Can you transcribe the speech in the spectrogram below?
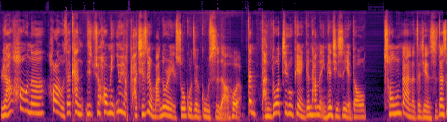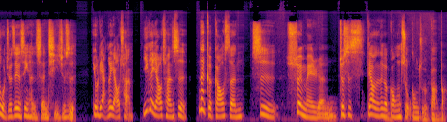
然后呢，后来我在看，就后面，因为其实有蛮多人也说过这个故事啊，或但很多纪录片跟他们的影片其实也都。冲淡了这件事，但是我觉得这件事情很神奇，就是有两个谣传，一个谣传是那个高僧是睡美人，就是死掉的那个公主，公主的爸爸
